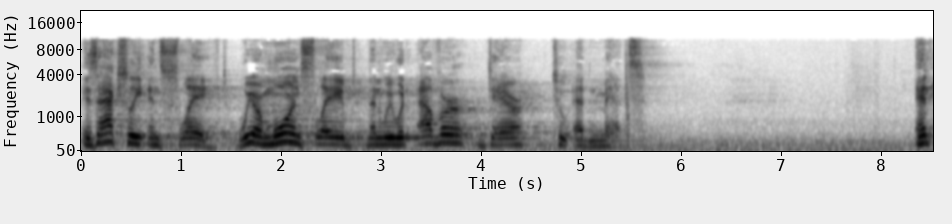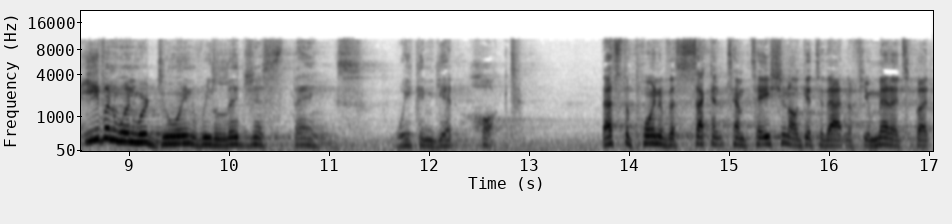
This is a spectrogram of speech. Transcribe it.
is actually enslaved. We are more enslaved than we would ever dare to admit. And even when we're doing religious things, we can get hooked. That's the point of the second temptation. I'll get to that in a few minutes. But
